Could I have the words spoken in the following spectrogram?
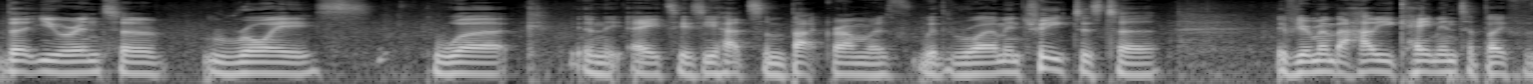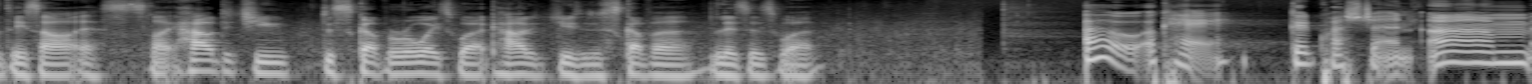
that you were into roy's work in the 80s you had some background with with roy i'm intrigued as to if you remember how you came into both of these artists like how did you discover roy's work how did you discover liz's work oh okay good question um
